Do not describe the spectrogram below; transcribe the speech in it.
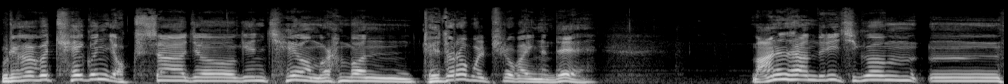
우리가 그 최근 역사적인 체험을 한번 되돌아볼 필요가 있는데 많은 사람들이 지금 음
